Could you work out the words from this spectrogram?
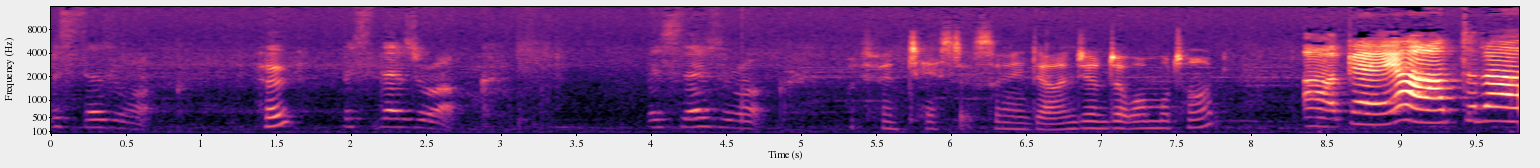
Mr. Rock. Who? Mr. Rock. Mr. Rock. That's fantastic singing, darling. Do you want to do it one more time? Ake, atara, patorore.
